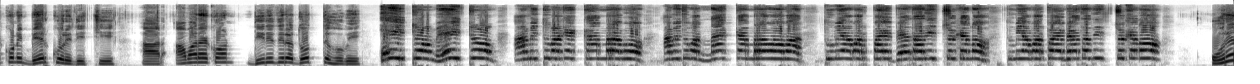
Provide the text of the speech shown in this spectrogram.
এখনই বের করে দিচ্ছি আর আমার এখন ধীরে ধীরে ধরতে হবে। এই টম এই টম আমি তোমাকে কামড়াবো। আমি তোমার নাক কামড়াবো আবার তুমি আমার পায়ে ব্যথা দিচ্ছ কেন? তুমি আমার পায়ে ব্যথা দিচ্ছ কেন? ওরে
